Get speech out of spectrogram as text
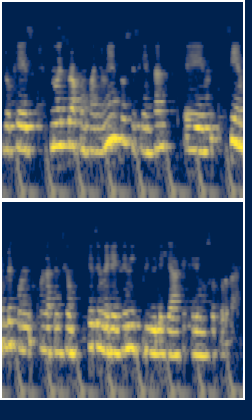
lo que es nuestro acompañamiento, se sientan eh, siempre con, con la atención que se merecen y privilegiada que queremos otorgarles.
